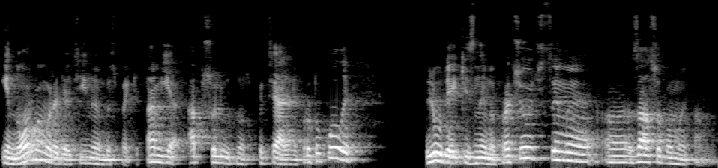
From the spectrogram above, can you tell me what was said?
і нормами радіаційної безпеки. Там є абсолютно спеціальні протоколи. Люди, які з ними працюють з цими е, засобами, там,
